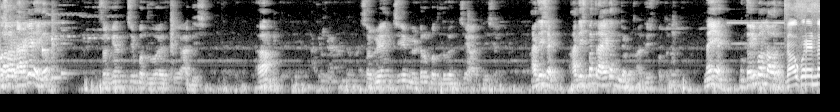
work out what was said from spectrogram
असं टार्गेट आहे का? सगळ्यांचे बदलवायचे आदेश हा? सगळ्यांचे मीटर बदलवायचे आदेश आहे आदेश आहे आदेशपत्र आहे का तुमच्याकडे? आदेश पत्र नाही आहे मग तरी पण लावतात गावकऱ्यांना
